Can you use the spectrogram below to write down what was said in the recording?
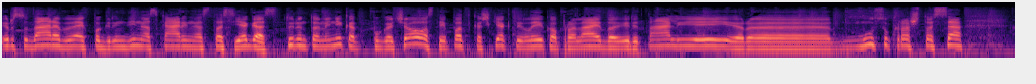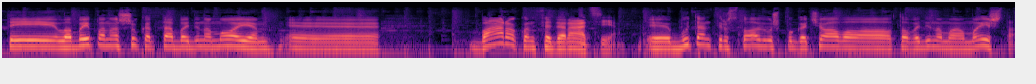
ir sudarė beveik pagrindinės karinės tas jėgas. Turint omeny, kad Pugačiovas taip pat kažkiek tai laiko praleido ir Italijai, ir e, mūsų kraštuose. Tai labai panašu, kad ta vadinamoji e, Baro konfederacija e, būtent ir stovi už Pugačiovo to vadinamojo maištą,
